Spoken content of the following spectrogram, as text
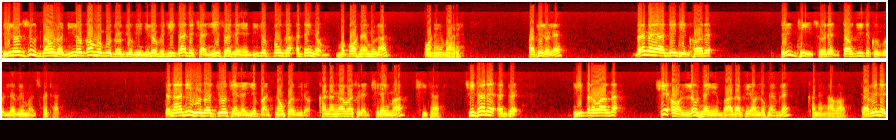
ဒီလိုစုတောင်းလို့ဒီလိုကောင်းမှုကုသိုလ်ပြုပြီးဒီလိုပကြီးကားတစ်ချက်ရေးဆွဲခဲ့ရင်ဒီလိုပုံစံအတိုင်းတော့မပေါ်နိုင်ဘူးလားပေါ်နိုင်ပါတယ်ဘာဖြစ်လို့လဲသက္ကရာဒိဋ္ဌိခေါ်တဲ့ဒိဋ္ဌိဆိုတဲ့တောက်ကြီးတစ်ခုကိုလက်ဘင်းမှာဆွဲထားတယ်တဏှာတိဟူသောကြိုးဖြင့်လည်းရစ်ပတ်နှောင်ဖွဲ့ပြီးတော့ခန္ဓာ၅ပါးဆိုတဲ့ခြေတိုင်းမှာခြိထားတယ်ခြိထားတဲ့အတွက်ဒီတရဝါက ဖြစ်အောင်လုပ်နိုင်ရင်ဘာသာဖြစ်အောင်လုပ်နိုင်မလဲခန္ဓာ၅ပါးဒါပေမဲ့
